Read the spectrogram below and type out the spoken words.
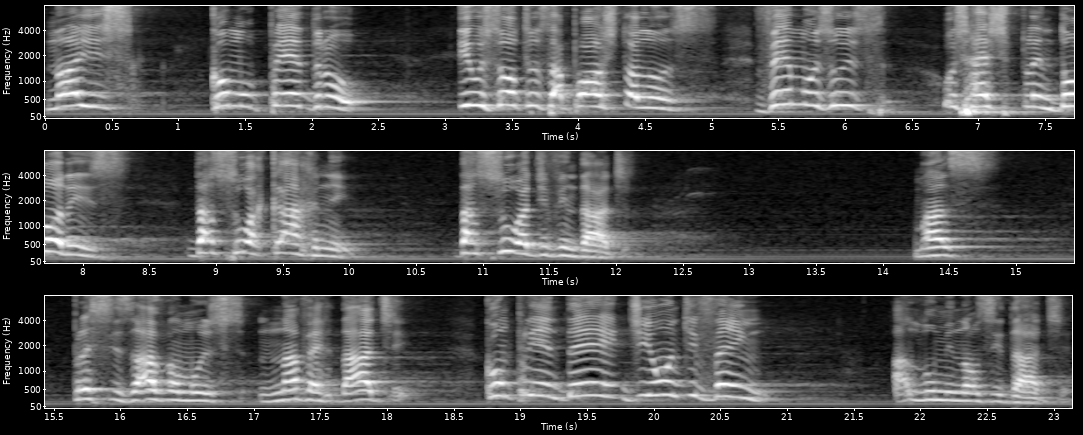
Nós, como Pedro e os outros apóstolos, vemos os, os resplendores da sua carne, da sua divindade. Mas precisávamos, na verdade, compreender de onde vem a luminosidade,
